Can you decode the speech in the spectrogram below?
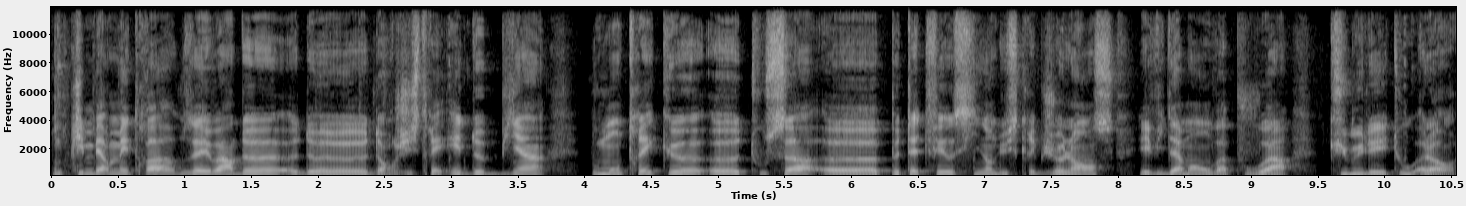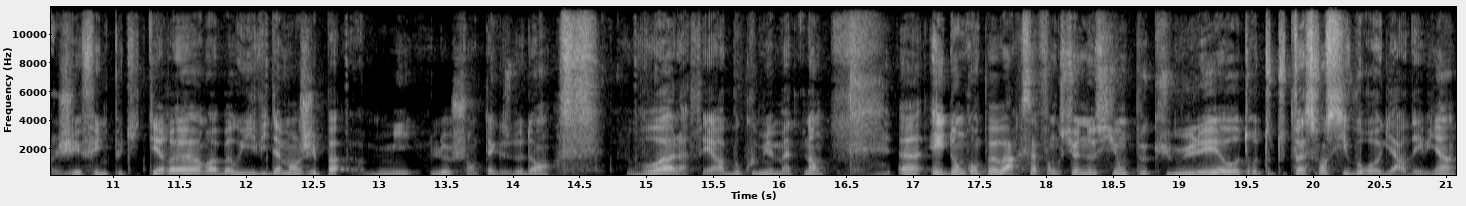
Donc, qui me permettra, vous allez voir, d'enregistrer de, et de bien vous montrer que euh, tout ça euh, peut être fait aussi dans du script. Je lance, évidemment on va pouvoir cumuler et tout. Alors j'ai fait une petite erreur, ah bah oui évidemment j'ai pas mis le champ texte dedans. Voilà, ça ira beaucoup mieux maintenant. Euh, et donc on peut voir que ça fonctionne aussi, on peut cumuler, autre. De toute façon, si vous regardez bien,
